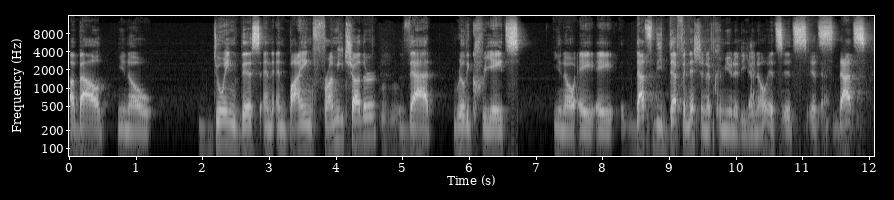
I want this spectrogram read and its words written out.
about you know doing this and and buying from each other that really creates you know a a that's the definition of community you know? It's it's it's that's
